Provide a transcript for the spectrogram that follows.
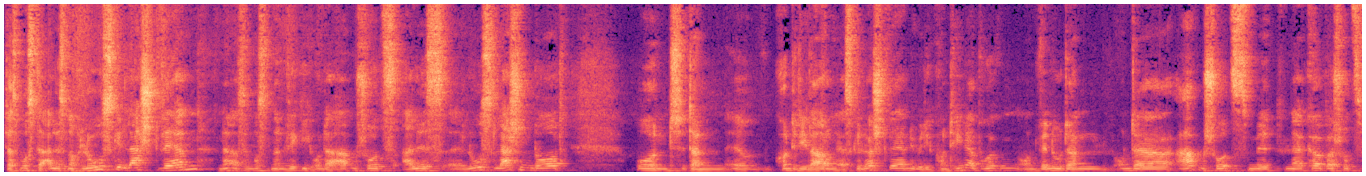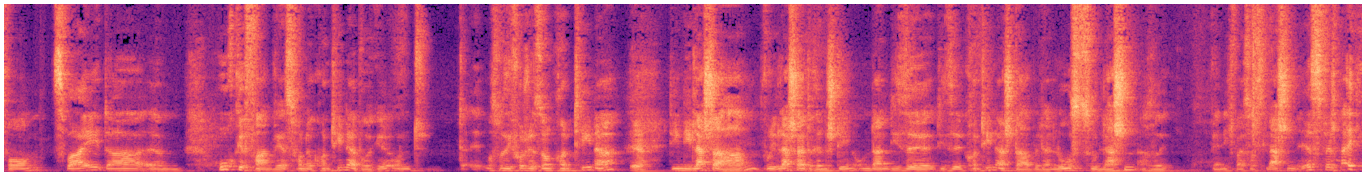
Das musste alles noch losgelascht werden. Ne? Also mussten dann wirklich unter Atemschutz alles äh, loslaschen dort. Und dann äh, konnte die Ladung erst gelöscht werden über die Containerbrücken. Und wenn du dann unter Atemschutz mit einer Körperschutzform 2 da ähm, hochgefahren wärst von der Containerbrücke und da muss man sich vorstellen, so ein Container, Ja. die in die Lascher haben, wo die Lascher drin stehen, um dann diese, diese Containerstapel dann loszulaschen. Also wer nicht weiß, was Laschen ist vielleicht.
